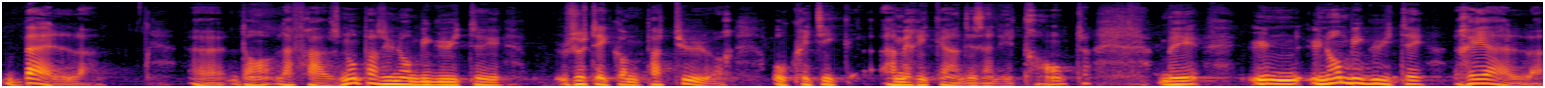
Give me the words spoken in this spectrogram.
belle euh, dans la phrase, non pas une ambiguïté jetée comme pâture aux critiques américains des années 30, mais une, ambiguïté réelle,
